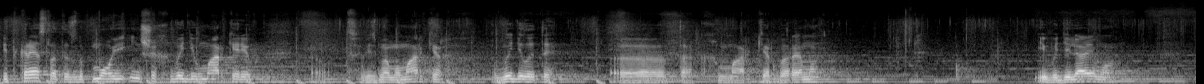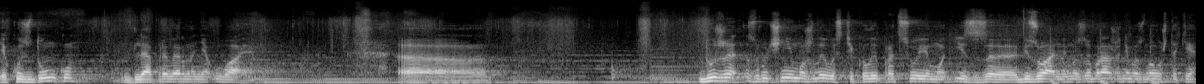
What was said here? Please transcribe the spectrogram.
підкреслити з допомогою інших видів маркерів. От, візьмемо маркер, виділити. Е, так, маркер беремо і виділяємо якусь думку для привернення уваги. Е, Дуже зручні можливості, коли працюємо із е, візуальними зображеннями, знову ж таки,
